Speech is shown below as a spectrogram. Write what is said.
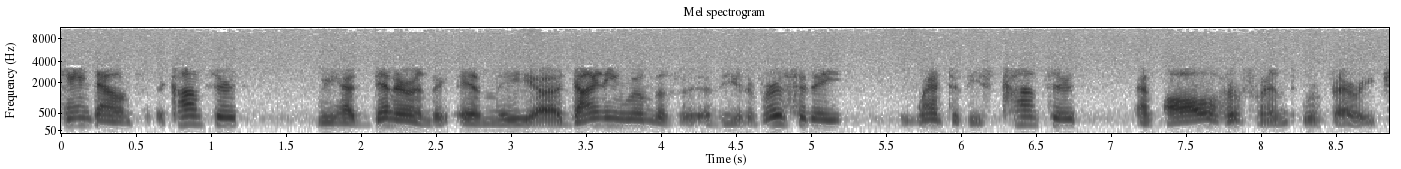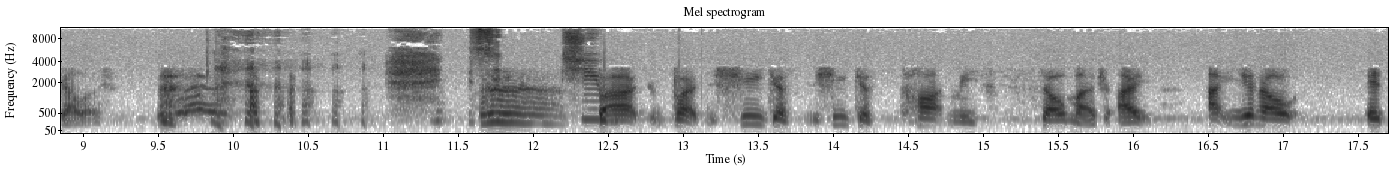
came down for the concert. We had dinner in the in the uh, dining room of the, of the university. We went to these concerts, and all her friends were very jealous. she, but but she just she just taught me so much. I, I you know, it.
